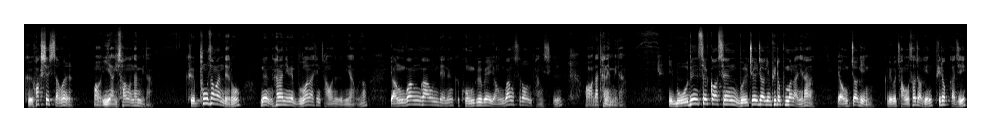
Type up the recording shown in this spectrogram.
그 확실성을 어, 이야기 선언합니다. 그 풍성한 대로는 하나님의 무한하신 자원을 의미하고요. 영광 가운데는 그 공급의 영광스러운 방식을 어, 나타냅니다. 이 모든 쓸 것은 물질적인 필요뿐만 아니라 영적인 그리고 정서적인 필요까지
